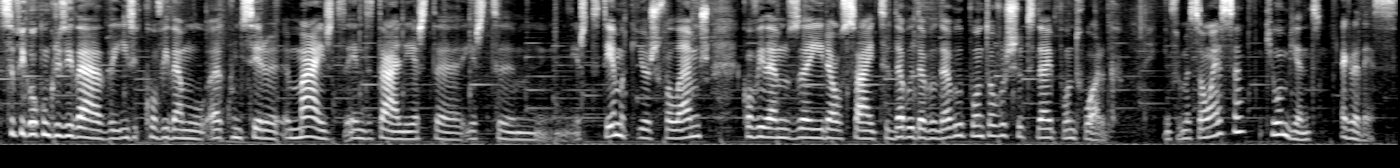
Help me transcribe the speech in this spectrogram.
Se ficou com curiosidade e convidamos-lo a conhecer mais em detalhe este, este, este tema que hoje falamos, convidamos a ir ao site www.overshootday.org. Informação essa que o ambiente agradece.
